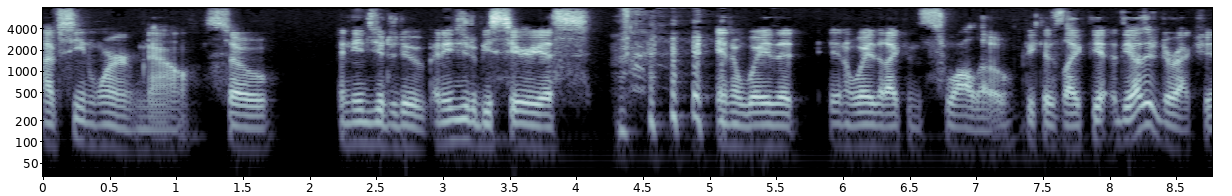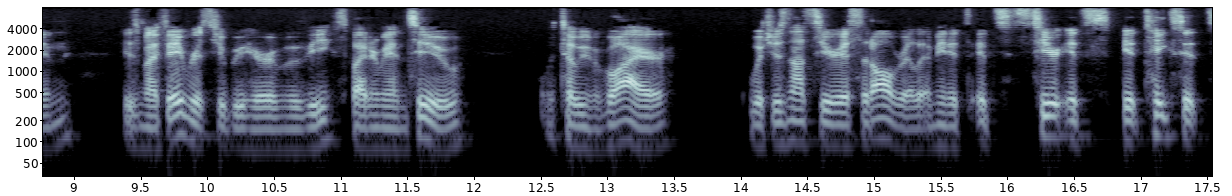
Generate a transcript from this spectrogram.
I've seen Worm now, so I need you to do. I need you to be serious in a way that in a way that I can swallow. Because like the the other direction is my favorite superhero movie, Spider-Man Two, with Tobey Maguire, which is not serious at all. Really, I mean, it's it's ser- it's it takes it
